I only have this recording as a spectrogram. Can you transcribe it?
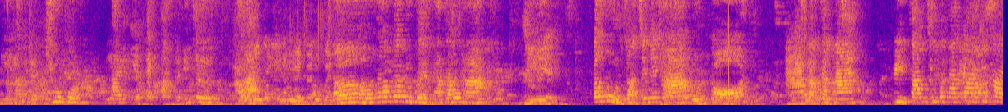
มีช่วงบนรายละเอียดแตกต่างกันนิดนึงเอาล่ะเออเออเต้าเต้าดูเป็นนะเต้านะนี่ต้องหมุนก่อนใช่ไหมคะหมุนก่อนอ่าหลังจากนั้นปิดตามจินตนาการที่ใส่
